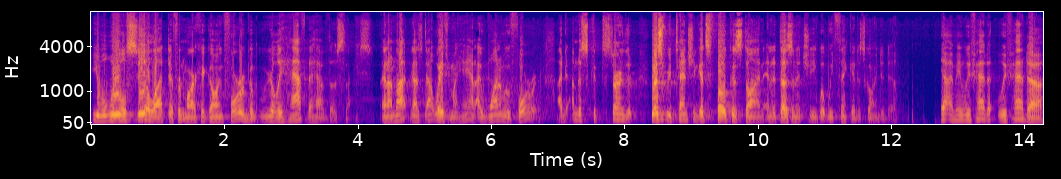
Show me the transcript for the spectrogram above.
will, we will see a lot different market going forward, but we really have to have those things. And I'm not, not waving my hand. I want to move forward. I, am just concerned that risk retention gets focused on and it doesn't achieve what we think it is going to do. Yeah, I mean, we've had, we've had uh,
